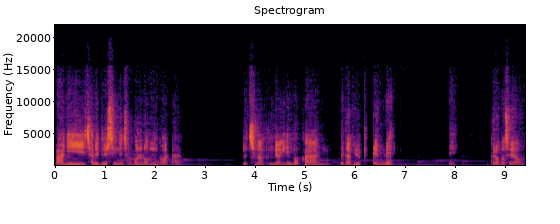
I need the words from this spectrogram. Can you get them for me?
많이 전해드릴 수 있는 정보는 없는 것 같아요. 그렇지만 분명히 행복한 대답이었기 때문에 네, 들어보세요.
